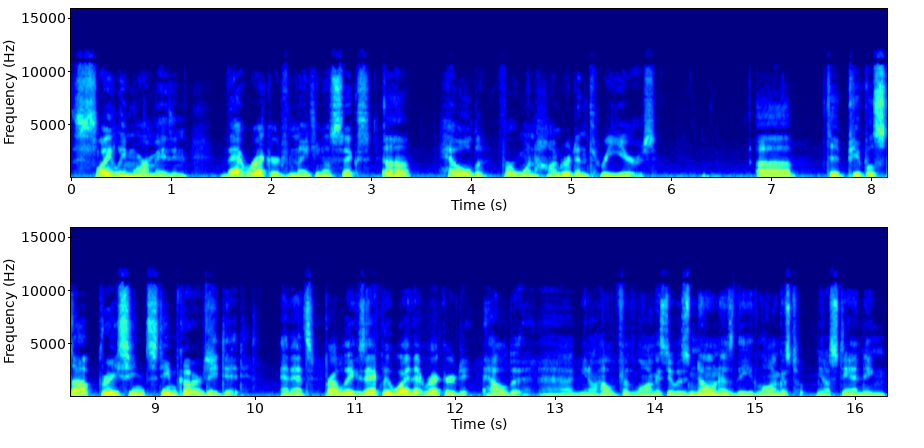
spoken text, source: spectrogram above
slightly more amazing. That record from 1906 Uh huh. held for 103 years. Uh, did people stop racing steam cars? They did, and that's probably exactly why that record held, uh, you know, held for the longest. It was known as the longest, you know, standing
